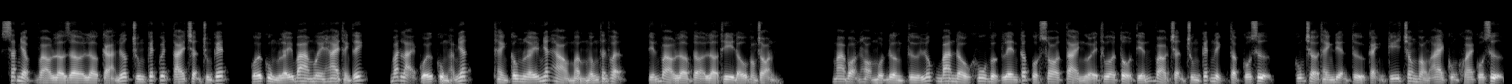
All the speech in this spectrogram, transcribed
sắp nhập vào lgl cả nước chung kết quyết tái trận chung kết, cuối cùng lấy 32 thành tích, bắt lại cuối cùng hạng nhất, thành công lấy nhất hào mầm ngống thân phận, tiến vào lgl thi đấu vòng tròn. Mà bọn họ một đường từ lúc ban đầu khu vực lên cấp cuộc so tài người thua tổ tiến vào trận chung kết nghịch tập cố sự, cũng trở thành điện tử cạnh kỹ trong vòng ai cũng khoái cố sự.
